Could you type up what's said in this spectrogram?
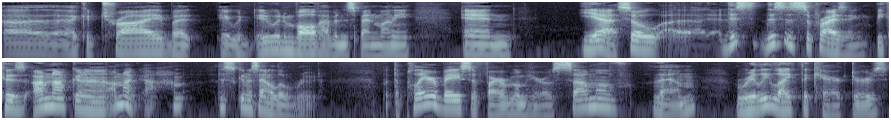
uh, I could try, but it would it would involve having to spend money, and yeah. So uh, this this is surprising because I'm not gonna. I'm not. I'm, this is gonna sound a little rude, but the player base of Fire Emblem Heroes, some of them really like the characters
